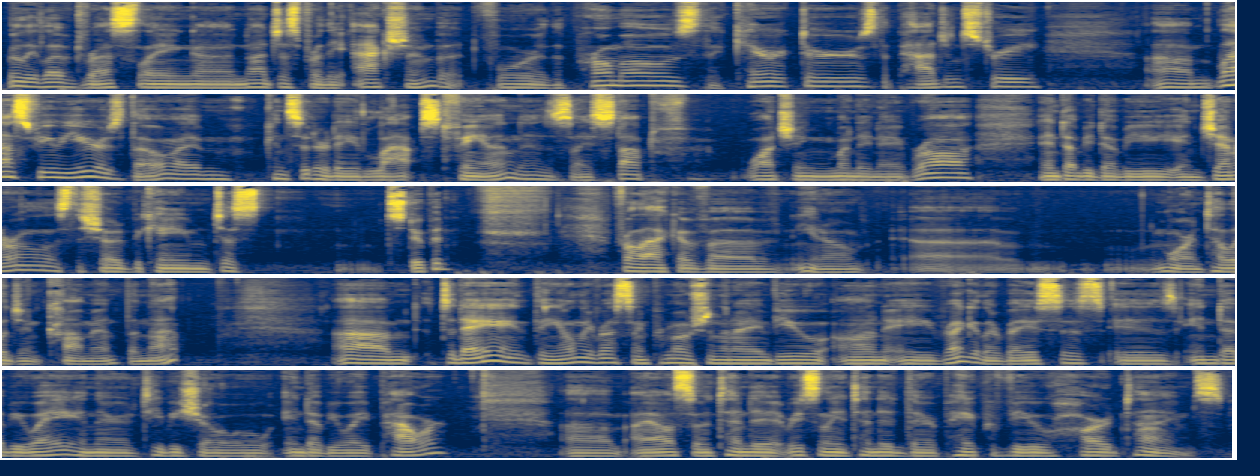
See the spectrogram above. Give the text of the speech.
Really loved wrestling, uh, not just for the action, but for the promos, the characters, the pageantry. Um, last few years, though, I'm considered a lapsed fan as I stopped watching Monday Night Raw and WWE in general as the show became just stupid, for lack of, uh, you know, uh, more intelligent comment than that. Um, today, the only wrestling promotion that I view on a regular basis is NWA and their TV show NWA Power. Um, I also attended recently attended their pay per view Hard Times.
